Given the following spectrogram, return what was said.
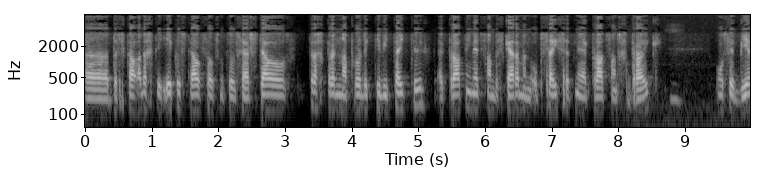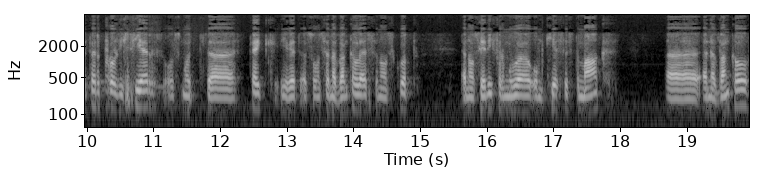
uh beskadigde ekostelsels moet ons herstel, terugbring na produktiwiteit toe. Ek praat nie net van beskerming op sy sit nie, ek praat van gebruik. Ons moet beter produseer. Ons moet uh kyk, jy weet, as ons in 'n winkel is en ons koop en ons het die vermoë om keuses te maak uh in 'n winkel,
